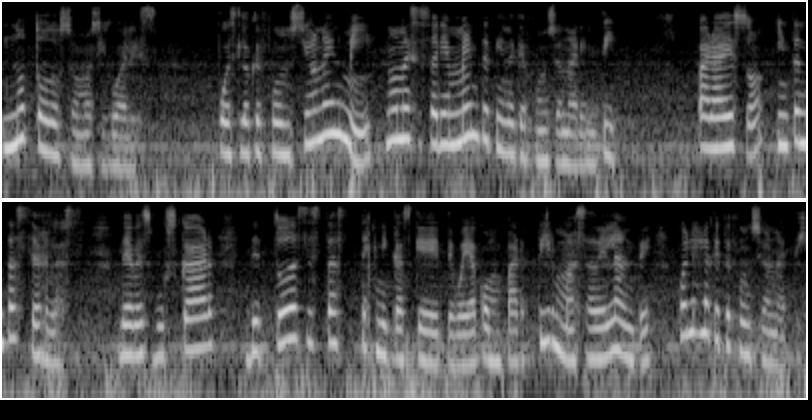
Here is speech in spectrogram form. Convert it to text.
No todos somos iguales. Pues lo que funciona en mí no necesariamente tiene que funcionar en ti. Para eso, intenta hacerlas. Debes buscar de todas estas técnicas que te voy a compartir más adelante, cuál es la que te funciona a ti.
